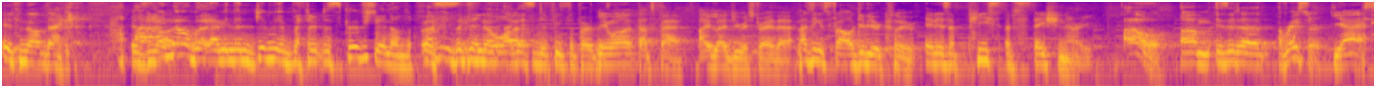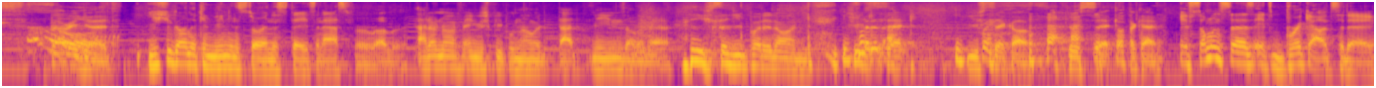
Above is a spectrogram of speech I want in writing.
It's not that. It's I, I know, but I mean, then give me a better description of. I mean, but then You know I guess it defeats the purpose. You know what? That's fair. I led you astray there. I think it's fair. I'll give you a clue. It is a piece of stationery. Oh, um, is it a eraser? Yes. Very Oh. good. You should go in the convenience store in the States and ask for a rubber. I don't know if English people know what that means over there. you said you put it on. You put are it on. sick. You sicko. You're sick. Okay. If someone says it's brick out today,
